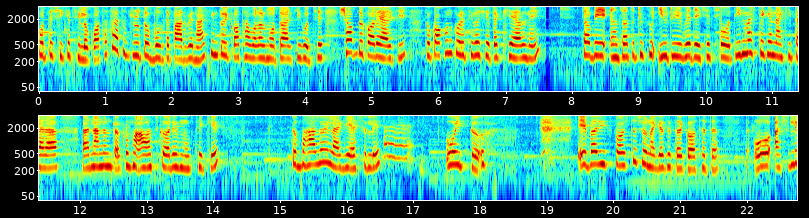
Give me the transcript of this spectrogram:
করতে শিখেছিল। কথা তো এত দ্রুত বলতে পারবে না, কিন্তু ওই কথা বলার মতো আর কি হচ্ছে, শব্দ করে আর কি। তো কখন করেছিল সেটা খেয়াল নেই। তবে যতটুকু ইউটিউবে দেখেছি, ও তিন মাস থেকে নাকি তারা নানান রকম আওয়াজ করে মুখ থেকে। তো ভালোই লাগে আসলে। ওই তো। এবার স্পষ্ট শোনা গেছে তার কথাটা। ও আসলে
